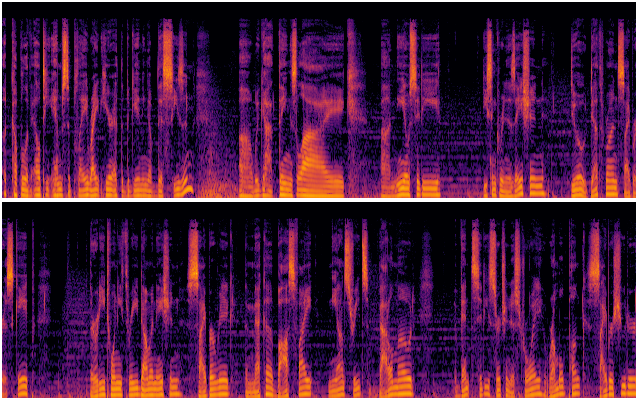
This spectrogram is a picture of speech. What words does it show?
a couple of LTMs to play right here at the beginning of this season. Uh, we got things like uh, Neo City Desynchronization, Duo Death Run, Cyber Escape, 3023 Domination, Cyber Rig, the Mecha Boss Fight, Neon Streets Battle Mode, Event City Search and Destroy, Rumble Punk, Cyber Shooter,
